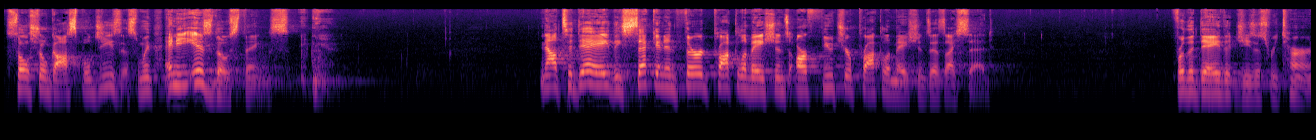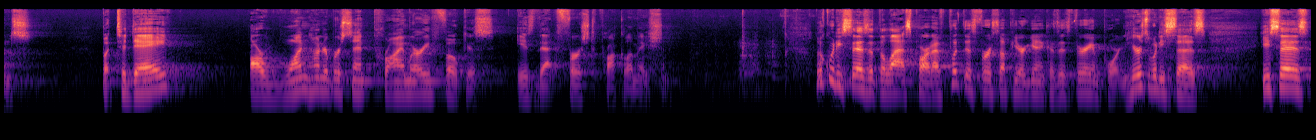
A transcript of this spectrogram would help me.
social gospel Jesus. And he is those things. now, today, the second and third proclamations are future proclamations, as I said, for the day that Jesus returns. But today, our 100% primary focus is that first proclamation. Look what he says at the last part. I've put this verse up here again because it's very important. Here's what he says He says,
